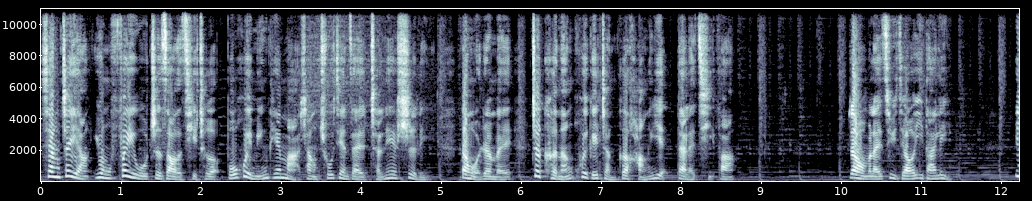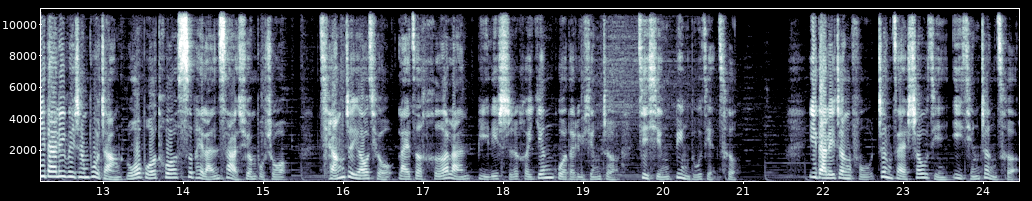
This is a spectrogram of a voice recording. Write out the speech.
像这样用废物制造的汽车不会明天马上出现在陈列室里，但我认为这可能会给整个行业带来启发。让我们来聚焦意大利。意大利卫生部长罗伯托·斯佩兰萨宣布说，强制要求来自荷兰、比利时和英国的旅行者进行病毒检测。意大利政府正在收紧疫情政策，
